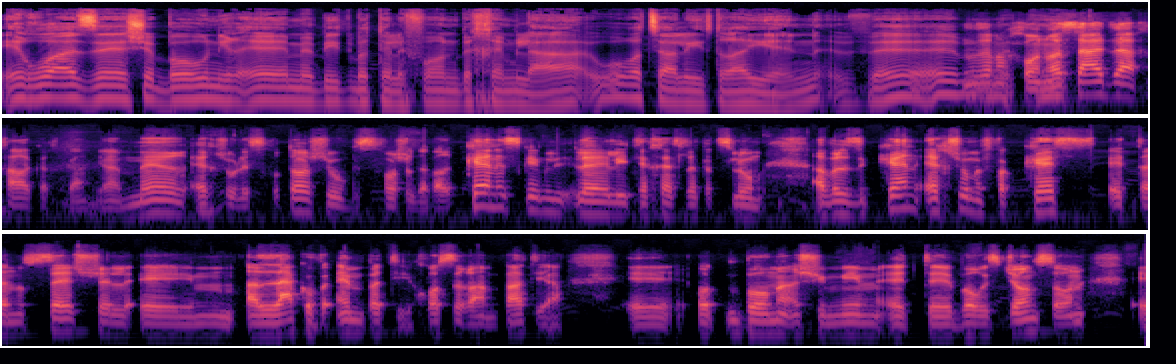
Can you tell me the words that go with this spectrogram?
האירוע הזה שבו הוא נראה מביט בטלפון בחמלה, הוא רצה להתראיין, ו... זה נכון, הוא עשה את זה אחר כך גם. יאמר איכשהו לזכותו שהוא בסופו של דבר כן הסכים להתייחס לתצלום, אבל זה כן איכשהו מפקס את הנושא של um, ה-lack of empathy, חוסר האמפתיה, uh, בו מאשימים את uh, בוריס ג'ונסון, uh,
